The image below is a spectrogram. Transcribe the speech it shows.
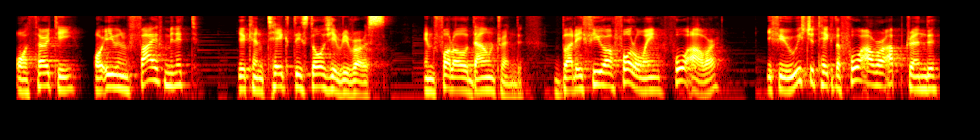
or 30 or even 5 minute, you can take this doji reverse and follow downtrend. But if you are following 4 hour, if you wish to take the 4 hour uptrend,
